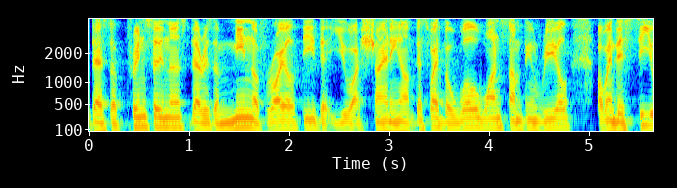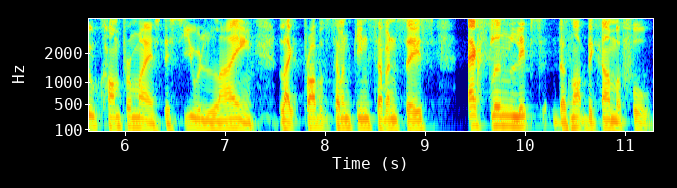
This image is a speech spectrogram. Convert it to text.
there's a princeliness, there is a mien of royalty that you are shining out. That's why the world wants something real. But when they see you compromise, they see you lying. Like Proverbs 17 7 says, excellent lips does not become a fool,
